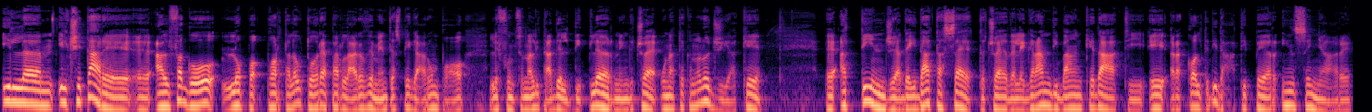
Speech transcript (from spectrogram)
il, il, citare eh, AlphaGo lo po- porta l'autore a parlare ovviamente a spiegare un po' le funzionalità del deep learning, cioè una tecnologia che eh, attinge a dei dataset, cioè delle grandi banche dati e raccolte di dati per insegnare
